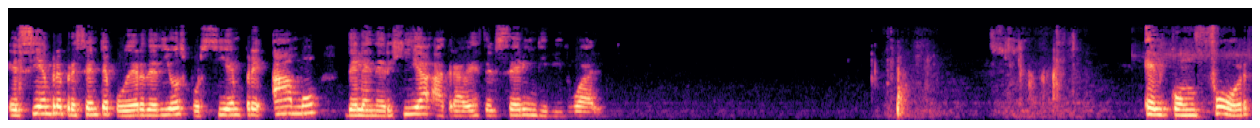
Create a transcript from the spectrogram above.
El siempre presente poder de Dios por siempre amo de la energía a través del ser individual. El confort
